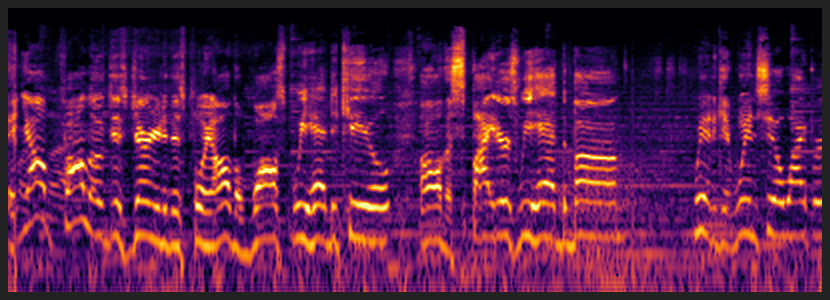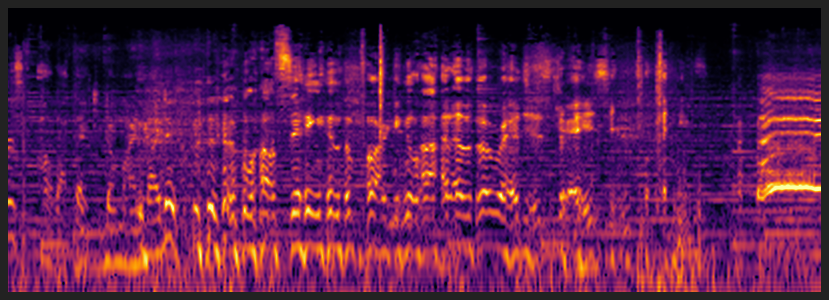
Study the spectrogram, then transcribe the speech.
And y'all followed this journey to this point. All the wasp we had to kill, all the spiders we had to bomb. We had to get windshield wipers. Oh, well, thank you. Don't mind if I do. while sitting in the parking lot of the registration place.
